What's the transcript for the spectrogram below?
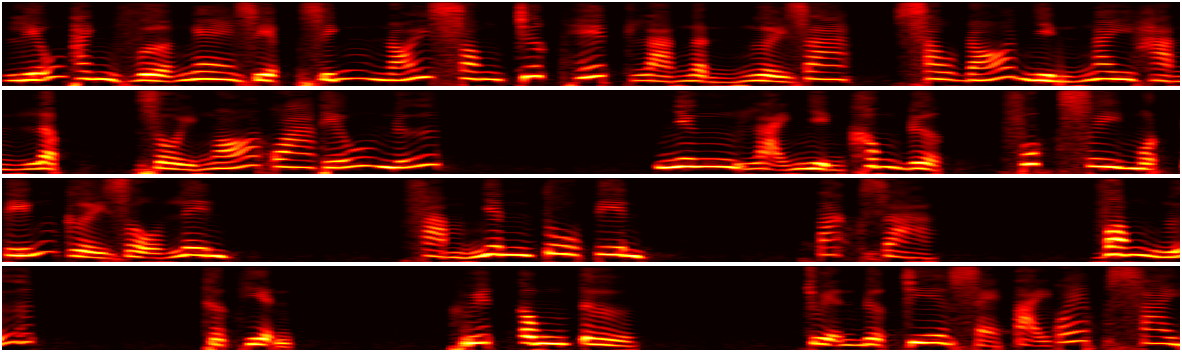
Liễu Thanh vừa nghe Diệp Dính nói xong trước hết là ngẩn người ra, sau đó nhìn ngay Hàn Lập, rồi ngó qua thiếu nữ. Nhưng lại nhìn không được, Phúc suy một tiếng cười rộ lên. Phạm nhân tu tiên. Tác giả. Vong ngữ. Thực hiện. Huyết công từ. Chuyện được chia sẻ tại website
